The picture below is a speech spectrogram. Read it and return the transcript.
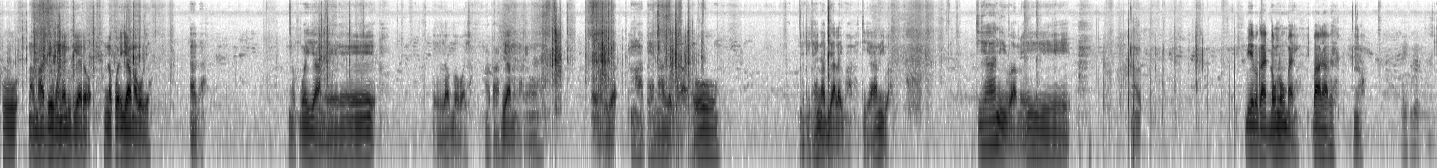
ဟိုမမသေးဝင်တဲ့လူတွေကတော့နှစ်ကွက်ရမှာပေါ့ဗျာအဲ့ဒါနှစ်ကွက်ရမယ်အေးရောက်တော့ပါပြီငါပါပြမလားရောအဲဒီကငါဘယ်နာလောက်တာတော့ ဒီတိုင်းလာပြလိုက်ပါမယ်တရားမိပါတရားနေပါမယ်ဟုတ်ပြေဘကသုံးလုံးပိုင်ပါတာပဲနော်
